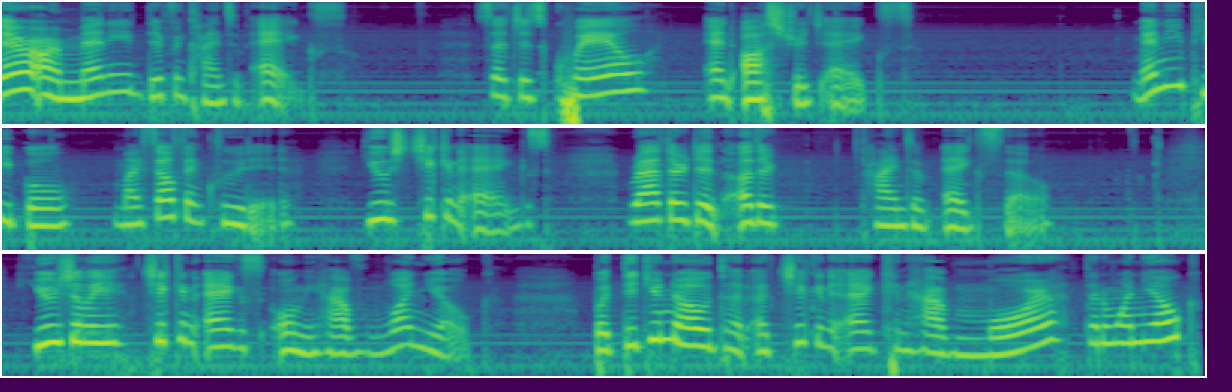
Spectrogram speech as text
There are many different kinds of eggs, such as quail and ostrich eggs. Many people, myself included, use chicken eggs rather than other kinds of eggs, though. Usually, chicken eggs only have one yolk. But did you know that a chicken egg can have more than one yolk?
